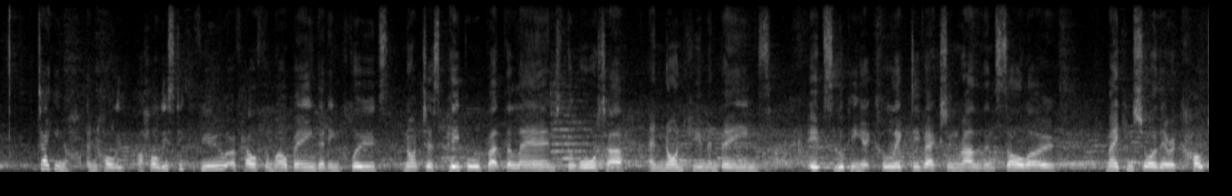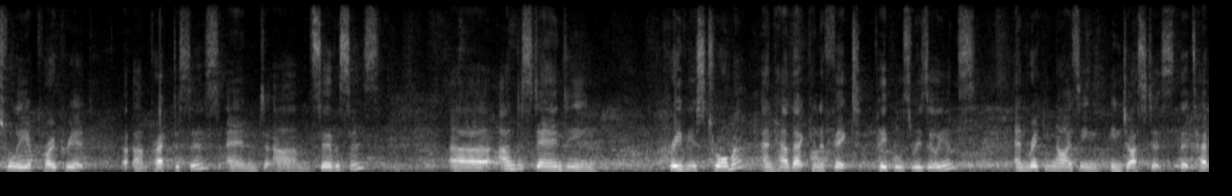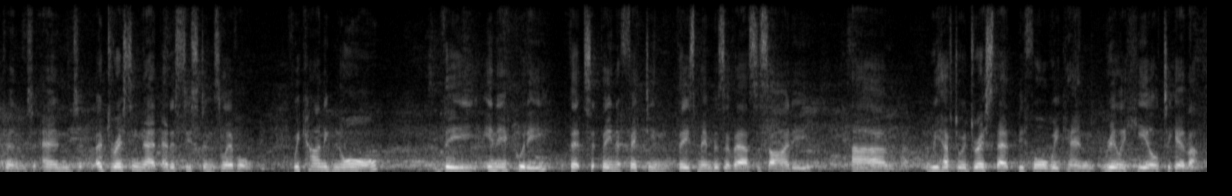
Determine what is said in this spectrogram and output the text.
taking a, a holistic view of health and well-being that includes not just people but the land, the water and non-human beings. It's looking at collective action rather than solo, making sure there are culturally appropriate uh, um, practices and um, services, uh, understanding previous trauma and how that can affect people's resilience and recognising injustice that's happened and addressing that at a systems level. We can't ignore the inequity that's been affecting these members of our society. Um, we have to address that before we can really heal together.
